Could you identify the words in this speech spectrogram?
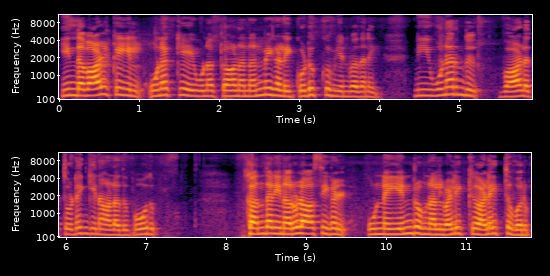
இந்த வாழ்க்கையில் உனக்கே உனக்கான நன்மைகளை கொடுக்கும் என்பதனை நீ உணர்ந்து வாழத் தொடங்கினால் அது போதும். கந்தனின் அருளாசிகள் உன்னை என்றும் நல்வழிக்கு அழைத்து வரும்.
